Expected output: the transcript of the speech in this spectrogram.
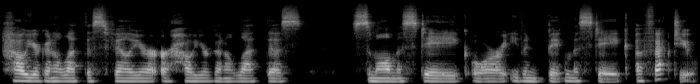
how you're going to let this failure or how you're going to let this small mistake or even big mistake affect you.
